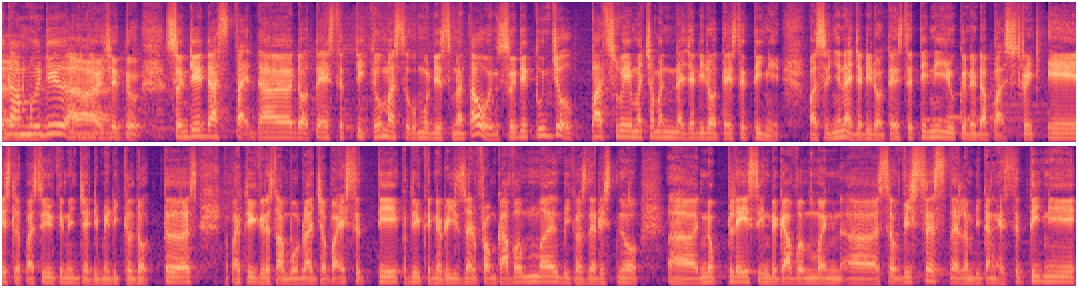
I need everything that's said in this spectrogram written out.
Tu nama dia. Uh, macam tu. So dia dah start uh, doktor estetik tu masa umur dia 9 tahun. So dia tunjuk pathway macam mana nak jadi doktor estetik ni. Maksudnya nak jadi doktor estetik ni you kena dapat straight A's lepas tu you kena jadi medical doctors lepas tu you kena sambung belajar buat estetik lepas tu you kena resign from government because there is no uh, no place in the government uh, services dalam bidang estetik ni.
